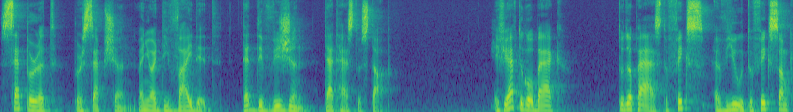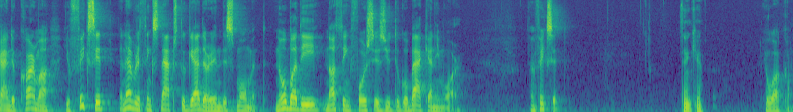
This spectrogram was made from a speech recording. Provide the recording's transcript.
separate perception, when you are divided, that division, that has to stop. If you have to go back to the past to fix a view, to fix some kind of karma, you fix it and everything snaps together in this moment. Nobody, nothing forces you to go back anymore. And fix it. Thank you. You're welcome.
